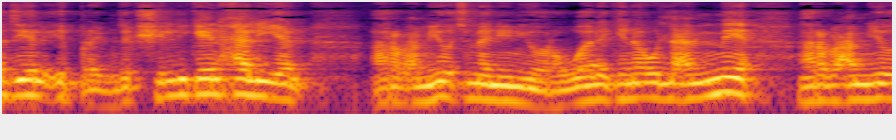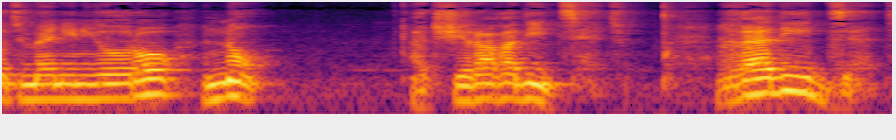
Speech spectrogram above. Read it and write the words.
ديال ال IPREM. داكشي اللي كاين حاليا 480 يورو. ولكن أولاد عمي 480 يورو. no. هادشي راه غادي يتزاد غادي يتزاد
